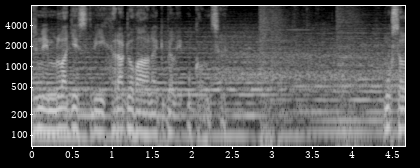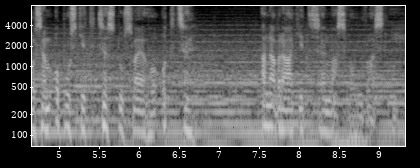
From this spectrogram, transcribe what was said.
Dny mladistvých radovánek byly u konce. Musel jsem opustit cestu svého otce a navrátit se na svou vlastní.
